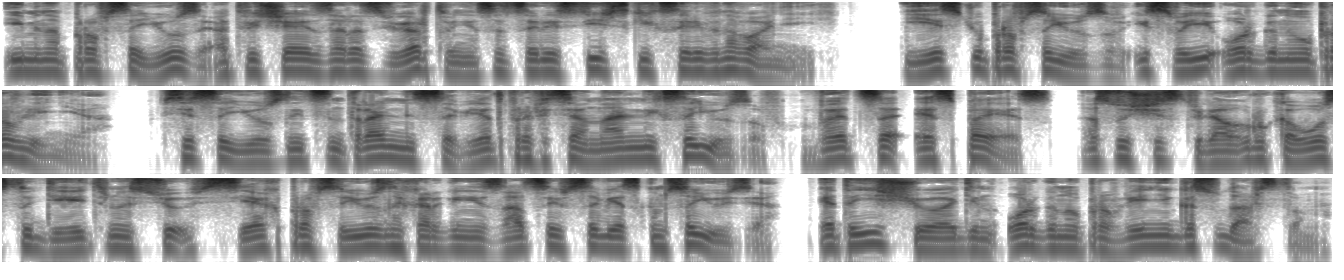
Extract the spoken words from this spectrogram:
Именно профсоюзы отвечают за развертывание социалистических соревнований. Есть у профсоюзов и свои органы управления. Всесоюзный Центральный Совет профессиональных союзов ВЦСПС осуществлял руководство деятельностью всех профсоюзных организаций в Советском Союзе. Это еще один орган управления государством.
